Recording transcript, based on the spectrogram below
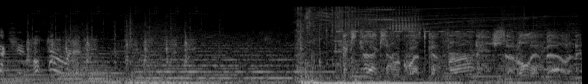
extraction. Affirmative. Extraction request confirmed. Shuttle inbound.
